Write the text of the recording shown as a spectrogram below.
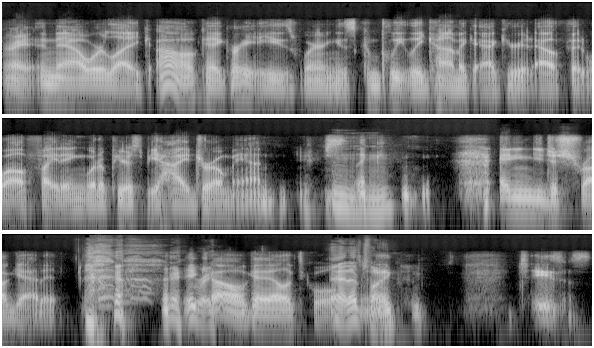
Right. And now we're like, oh, okay, great. He's wearing his completely comic accurate outfit while fighting what appears to be Hydro Man. You're just like, mm-hmm. and you just shrug at it. like, Right. oh, okay, that looked cool. Yeah, that's You're like, Jesus.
